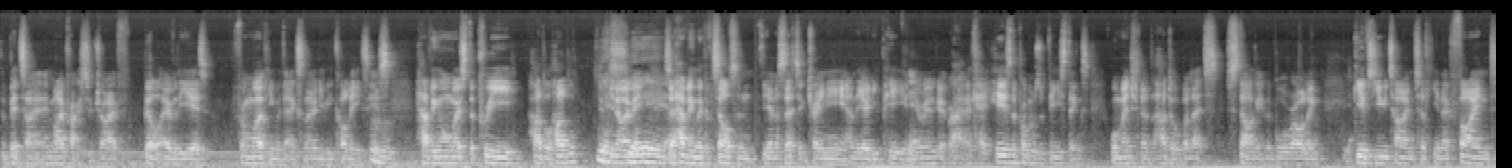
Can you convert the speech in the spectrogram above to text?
The bits I, in my practice which I've built over the years from working with excellent ODP colleagues is Mhm. having almost the pre-huddle huddle, if Yes, you know what I mean. yeah, yeah. So having the consultant, the anaesthetic trainee, and the ODP, and Yeah. you really go right. Okay, here's the problems with these things. We'll mention at the huddle, but let's start getting the ball rolling. Yeah. Gives you time to you know find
